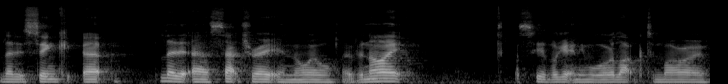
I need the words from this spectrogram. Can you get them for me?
let it sink, uh, let it uh, saturate in oil overnight. See if I get any more luck tomorrow.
